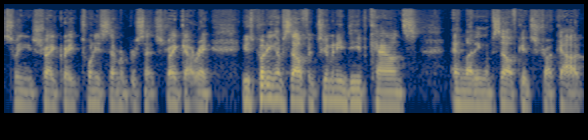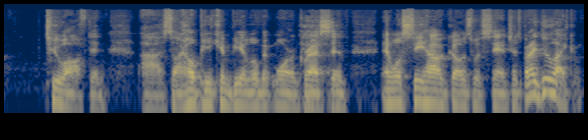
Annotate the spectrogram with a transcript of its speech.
swinging strike rate, 27% strikeout rate. He was putting himself in too many deep counts and letting himself get struck out too often. Uh, so I hope he can be a little bit more aggressive, and we'll see how it goes with Sanchez. But I do like him.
